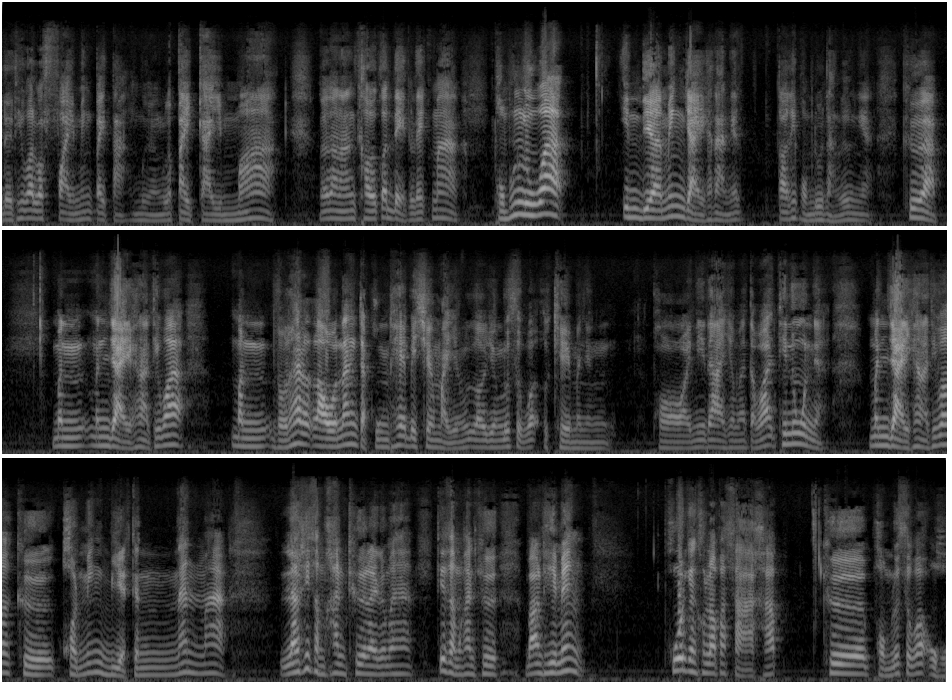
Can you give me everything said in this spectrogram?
โดยที่ว่ารถไฟแม่งไปต่างเมืองแล้วไปไกลมาก แล้วตอนนั้นเขาก็เด็กเล็กมาก ผมเพิ่งรู้ว่าอินเดียแม่งใหญ่ขนาดนี้ตอนที่ผมดูหนังเรื่องเนี้ยคือแบบมันมันใหญ่ขนาดที่ว่ามันสมมติถ้าเรานั่งจากกรุงเทพไปเชียงใหม่ยังเรายังรู้สึกว่าโอเคมันยังพอไอ้นี่ได้ใช่ไหมแต่ว่าที่นู่นเนี่ยมันใหญ่ขนาดที่ว่าคือคนแม่งเบียดกันแน่นมาก แล้วที่สำคัญคืออะไรรู้ไหมฮะ ที่สำคัญคือบางทีแม่งพูดกันคนละภาษาครับ คือผมรู้สึกว่าโอ้โห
